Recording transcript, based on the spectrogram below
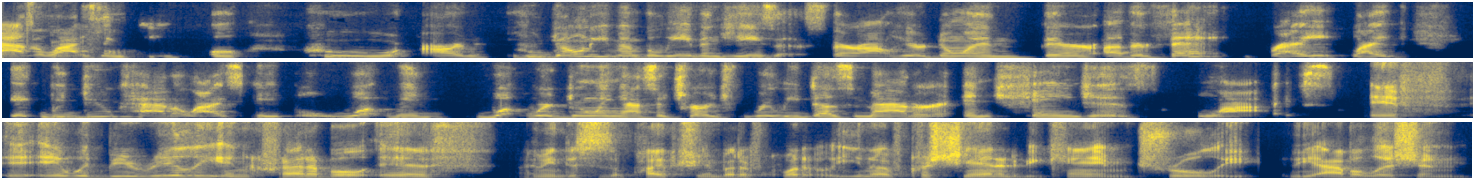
catalyzing people who are who don't even believe in Jesus. They're out here doing their other thing, right? Like it, we do catalyze people. What we what we're doing as a church really does matter and changes lives. If it would be really incredible if I mean, this is a pipe dream, but if what you know, if Christianity became truly the abolition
